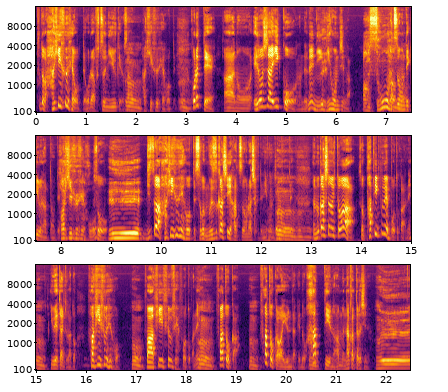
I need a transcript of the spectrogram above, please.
例えばハヒフヘホって俺は普通に言うけどさ、うん。ハヒフヘホって。うんこれってあの江戸時代以降なんだよね日本人があそうなんだ。発音できるようになったのってハヒフヘホ？そう。へえ。実はハヒフヘホってすごい難しい発音らしくて日本人うんにとって、うんうん昔の人はそのパピプペポとかね、うん。言えたりとかあとファフィフヘホ。うん。ファフィフフェホとかね、うん。ファとかうん。ファとかは言うんだけど、ハっていうのはあんまなかったらしいの。よ、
